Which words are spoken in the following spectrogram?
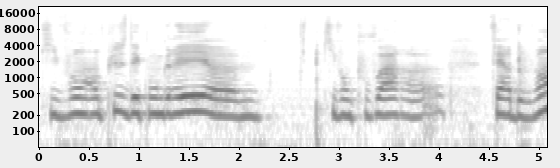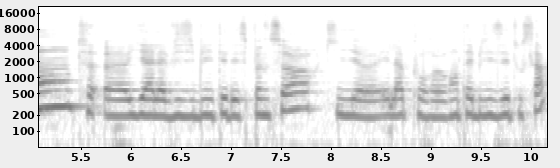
qui vont, en plus des congrès, qui vont pouvoir faire des ventes, euh, il y a la visibilité des sponsors qui euh, est là pour euh, rentabiliser tout ça.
